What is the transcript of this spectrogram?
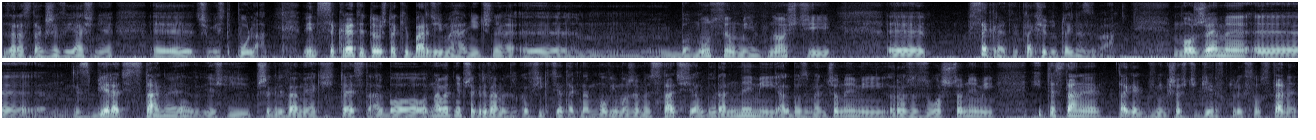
zaraz także wyjaśnię e, czym jest pula. Więc sekrety to już takie bardziej mechaniczne bonusy, umiejętności, sekrety, tak się tutaj nazywa możemy y, zbierać stany, jeśli przegrywamy jakiś test, albo nawet nie przegrywamy, tylko fikcja tak nam mówi, możemy stać się albo rannymi, albo zmęczonymi, rozzłoszczonymi i te stany, tak jak w większości gier, w których są stany,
